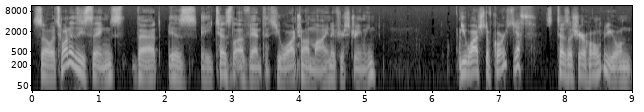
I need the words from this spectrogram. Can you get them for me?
So it's one of these things that is a Tesla event that you watch online if you're streaming. You watched, of course. Yes. Tesla shareholder. You own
